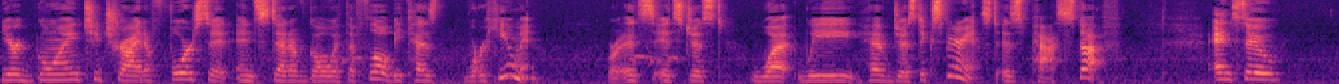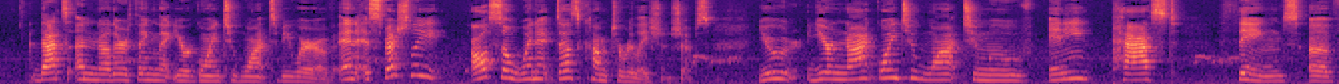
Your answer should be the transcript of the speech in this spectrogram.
You're going to try to force it instead of go with the flow because we're human. It's it's just what we have just experienced as past stuff. And so that's another thing that you're going to want to be aware of. And especially also when it does come to relationships. You you're not going to want to move any past things of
